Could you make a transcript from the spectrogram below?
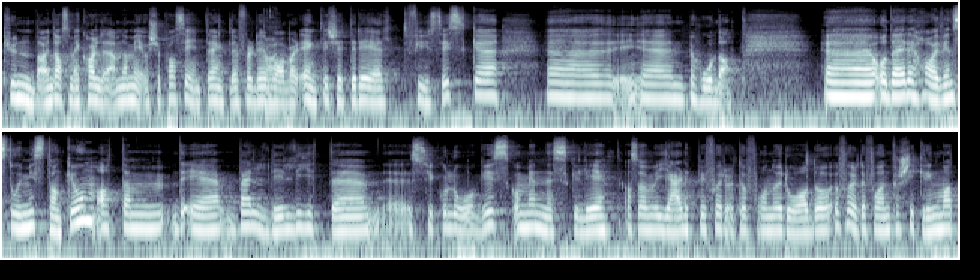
kundene, da, som jeg kaller dem, de er jo ikke pasienter, egentlig, for det var vel egentlig ikke et reelt fysisk eh, behov. da. Uh, og der har vi en stor mistanke om at de, det er veldig lite uh, psykologisk og menneskelig altså hjelp i forhold til å få noe råd og i forhold til å få en forsikring om at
